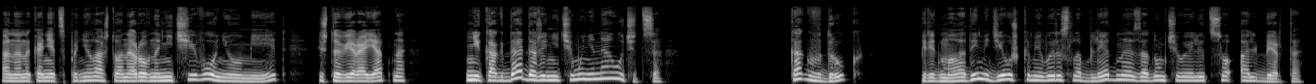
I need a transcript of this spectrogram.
Она, наконец, поняла, что она ровно ничего не умеет и что, вероятно, никогда даже ничему не научится. Как вдруг перед молодыми девушками выросло бледное задумчивое лицо Альберта.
